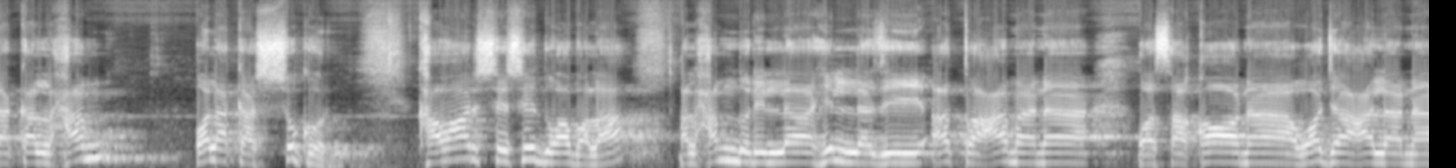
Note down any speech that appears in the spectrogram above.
লাকাল হাম ওলাকা শুকুর। খাওয়ার শেষে দোয়া বলা আলহামদুলিল্লাহিল্লাজি আতআমানা ওয়া সাকানা ওয়াজা আলানা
